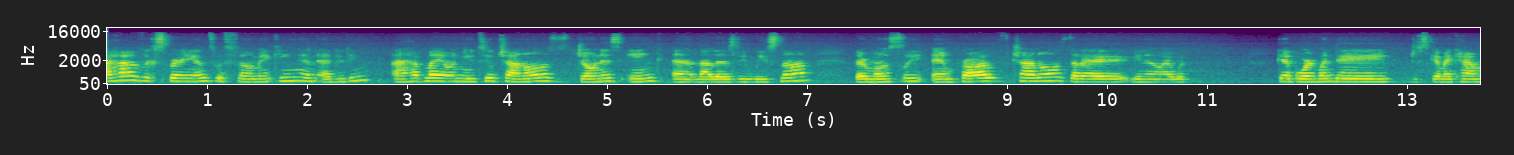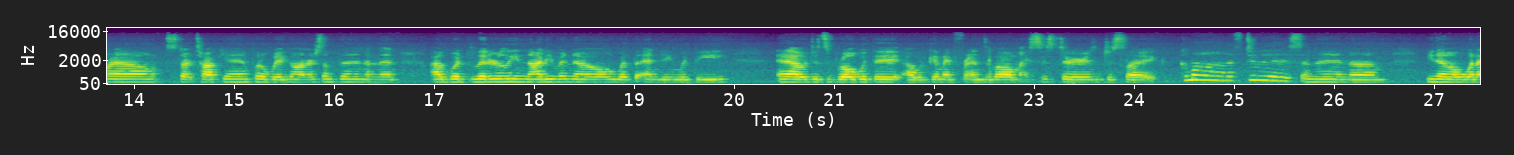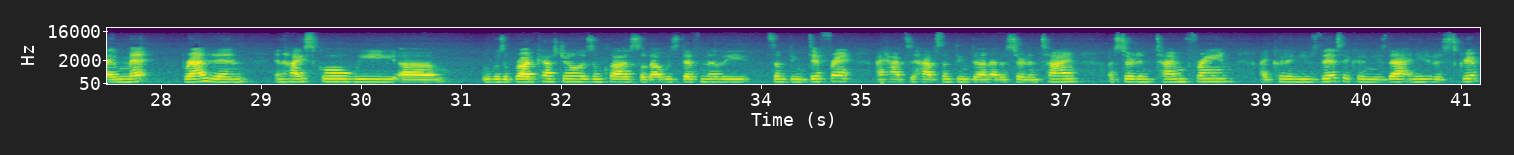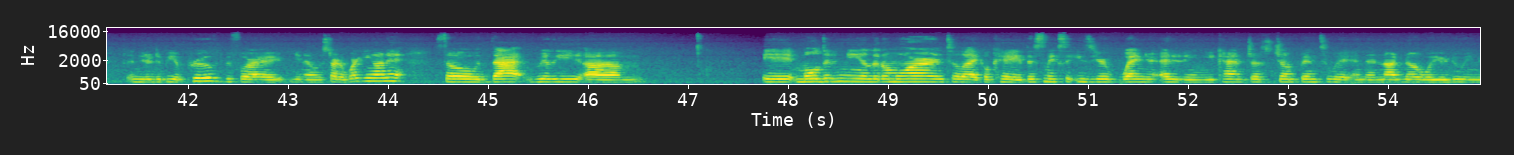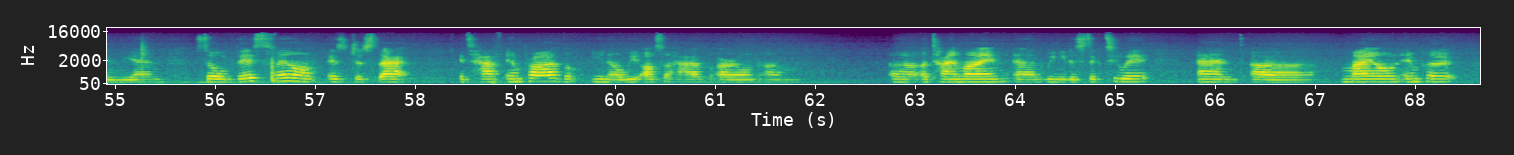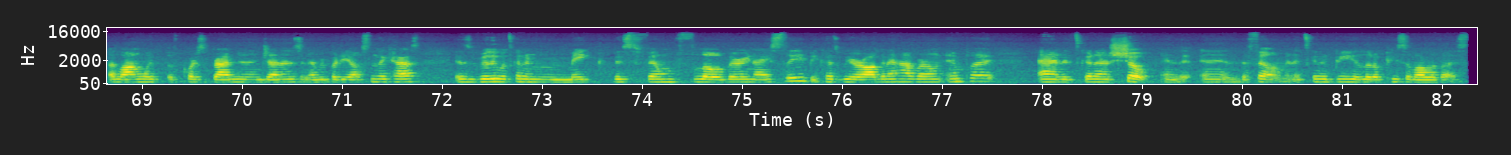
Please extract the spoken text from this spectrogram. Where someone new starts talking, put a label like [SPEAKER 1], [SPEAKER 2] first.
[SPEAKER 1] I have experience with filmmaking and editing. I have my own YouTube channels, Jonas Inc. and La Leslie Wiesnob. They're mostly improv channels that I, you know, I would get bored one day, just get my camera out, start talking, put a wig on or something, and then I would literally not even know what the ending would be. And I would just roll with it. I would get my friends involved, my sisters, and just like, come on, let's do this. And then, um, you know, when I met Brandon in high school, we um, it was a broadcast journalism class, so that was definitely something different. I had to have something done at a certain time, a certain time frame. I couldn't use this, I couldn't use that. I needed a script, it needed to be approved before I, you know, started working on it. So that really um, it molded me a little more into like, okay, this makes it easier when you're editing. You can't just jump into it and then not know what you're doing in the end. So this film is just that. It's half improv, but you know we also have our own um, uh, a timeline, and we need to stick to it. And uh, my own input, along with of course Brandon and Jenna's and everybody else in the cast, is really what's going to make this film flow very nicely because we are all going to have our own input and it's going to show in the in the film and it's going to be a little piece of all of us.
